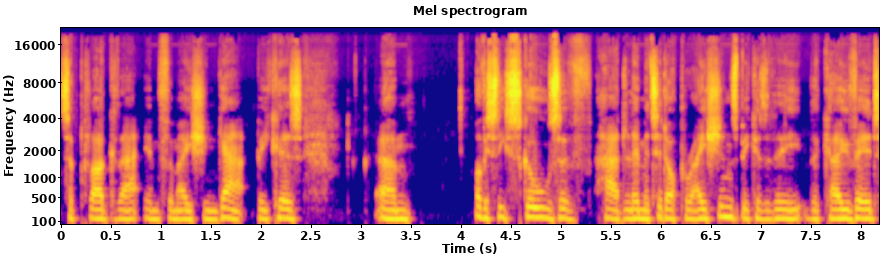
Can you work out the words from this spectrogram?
to plug that information gap because um, obviously schools have had limited operations because of the the COVID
